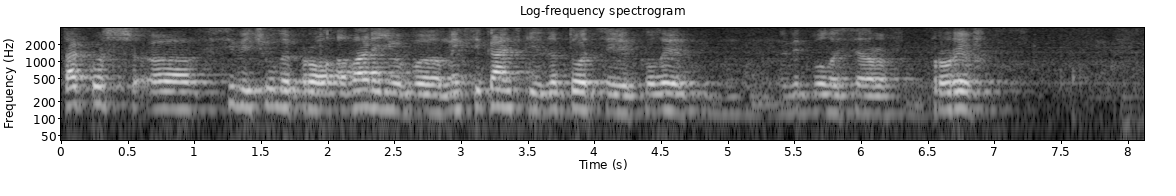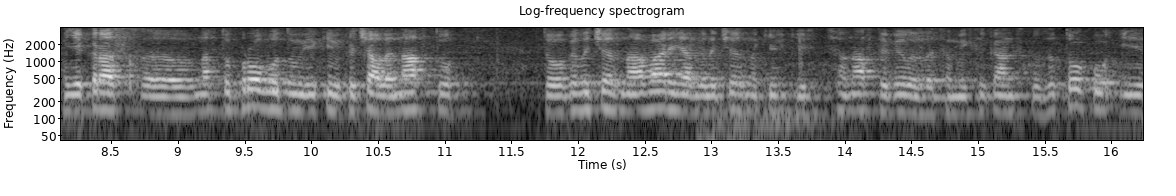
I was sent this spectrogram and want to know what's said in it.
Також е, всі ви чули про аварію в мексиканській затоці, коли відбувся прорив якраз нафтопроводу, який вкачали нафту, то величезна аварія, величезна кількість нафти вилилася в мексиканську затоку і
